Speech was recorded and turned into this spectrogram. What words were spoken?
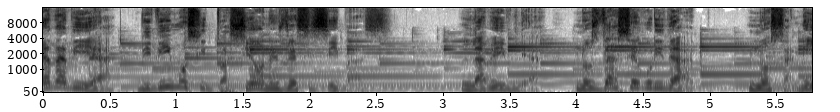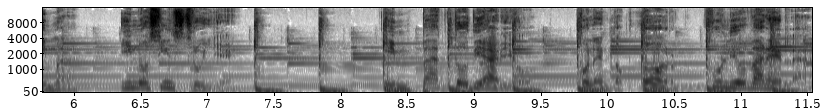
Cada día vivimos situaciones decisivas. La Biblia nos da seguridad, nos anima y nos instruye. Impacto Diario con el doctor Julio Varela.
